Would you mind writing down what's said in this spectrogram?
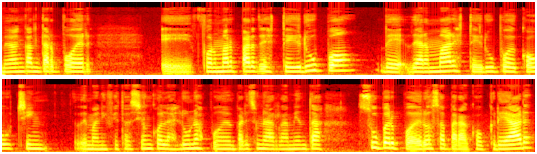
a encantar poder eh, formar parte de este grupo, de, armar este grupo de coaching de manifestación con las lunas, porque me parece una herramienta súper poderosa para co-crear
